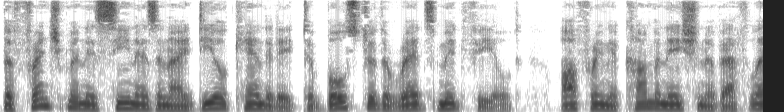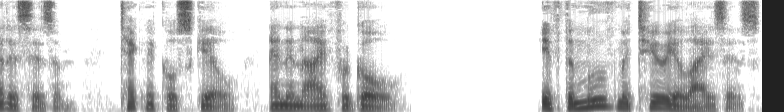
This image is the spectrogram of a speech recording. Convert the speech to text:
The Frenchman is seen as an ideal candidate to bolster the Reds' midfield, offering a combination of athleticism, technical skill, and an eye for goal. If the move materializes,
